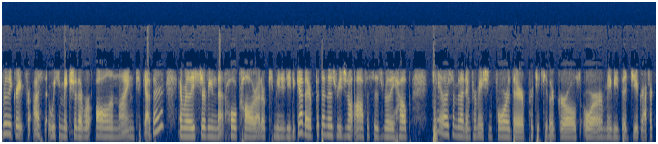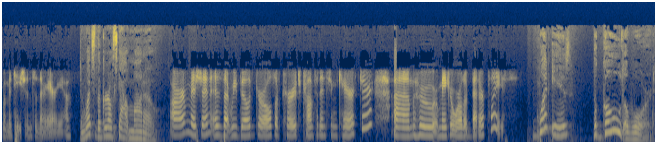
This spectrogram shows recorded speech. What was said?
really great for us that we can make sure that we're all in line together and really serving that whole Colorado community together. But then those regional offices really help tailor some of that information for their particular girls or maybe the geographic limitations in their area. And what's the Girl Scout motto? Our mission is that we build girls of courage, confidence, and character um, who make a world a better place. What is the Gold Award?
